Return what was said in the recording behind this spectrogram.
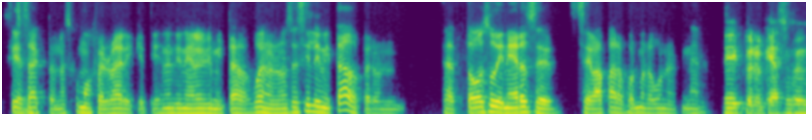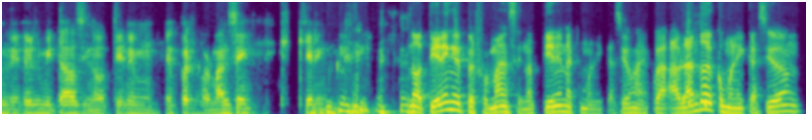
sí, Sí. exacto. No es como Ferrari, que tiene dinero ilimitado. Bueno, no sé si limitado, pero o sea, todo su dinero se, se va para Fórmula 1 al final. Sí, pero ¿qué hacen con el dinero limitado si no tienen el performance que quieren? No, tienen el performance, no tienen la comunicación adecuada. Hablando de comunicación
